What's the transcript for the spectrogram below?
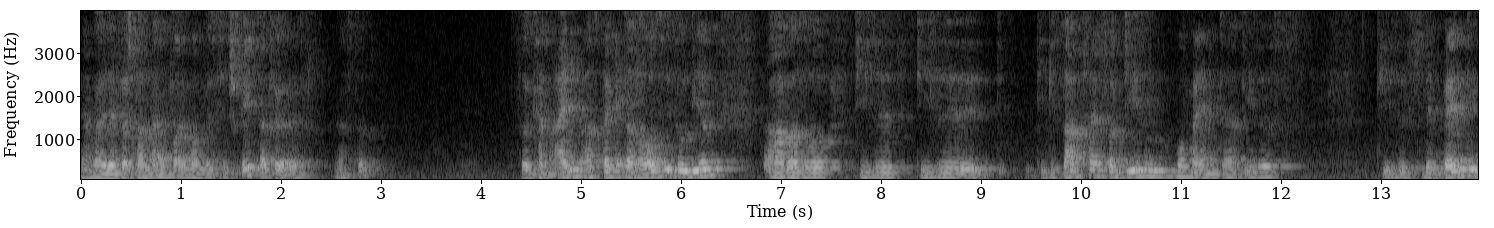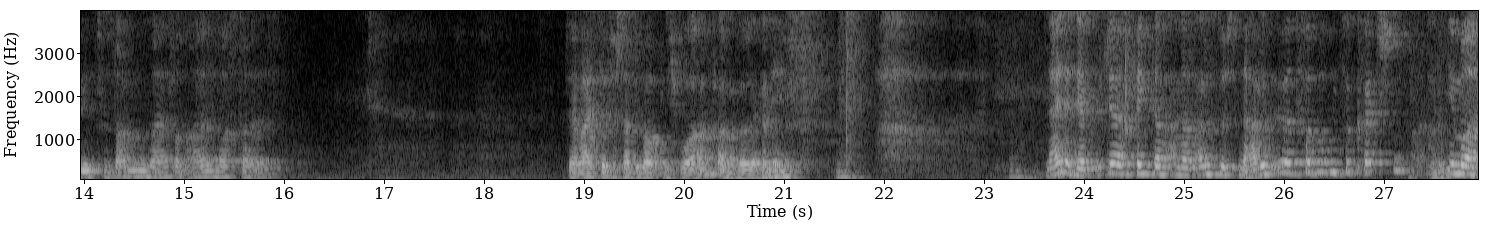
Ja, weil der Verstand einfach immer ein bisschen spät dafür ist. Weißt du? So kann einen Aspekt daraus isolieren, aber so diese, diese, die Gesamtheit von diesem Moment, ja, dieses dieses lebendige Zusammensein von allem, was da ist. Der weiß der Verstand überhaupt nicht, wo er anfangen soll. Der kann nee. Nein, der, der fängt dann an, das alles durchs Nadelöhr zu versuchen zu quetschen. Mhm. Immer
